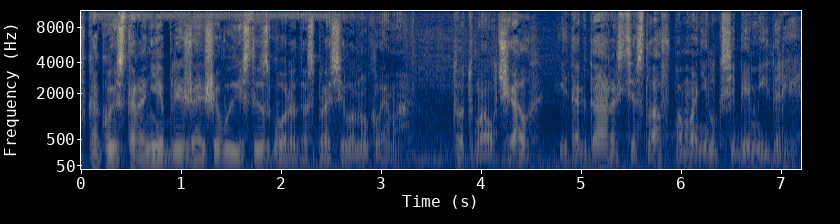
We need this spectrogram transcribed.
«В какой стороне ближайший выезд из города?» — спросил он у Клема. Тот молчал, и тогда Ростислав поманил к себе Мидори.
